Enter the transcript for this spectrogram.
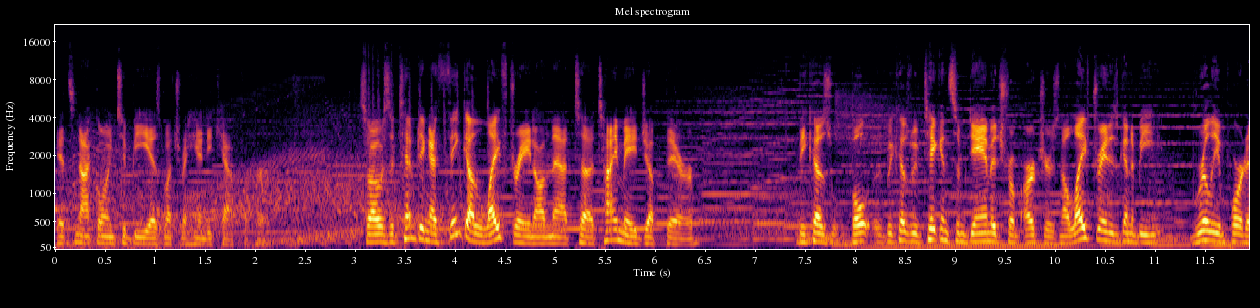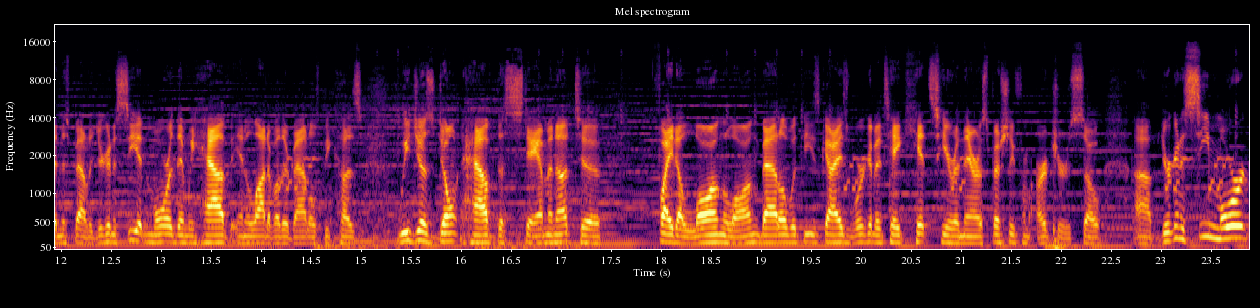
it's not going to be as much of a handicap for her so i was attempting i think a life drain on that uh, time mage up there because both because we've taken some damage from archers now life drain is going to be really important in this battle you're going to see it more than we have in a lot of other battles because we just don't have the stamina to fight a long, long battle with these guys. We're going to take hits here and there, especially from archers. So uh, you're going to see more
